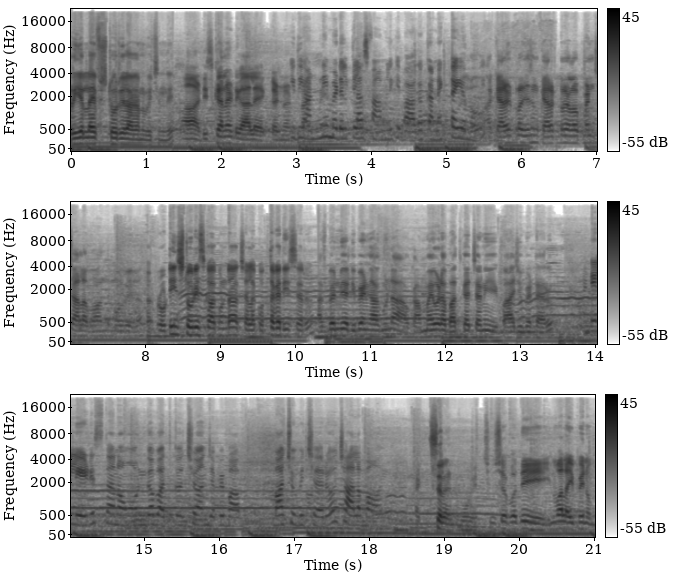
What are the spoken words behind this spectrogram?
రియల్ లైఫ్ స్టోరీ లాగా అనిపించింది. డిస్కనెక్ట్ కాలే ఎక్కడ నుండి. ఇది అన్ని మిడిల్ క్లాస్ ఫ్యామిలీకి బాగా కనెక్ట్ అయ్యే మూవీ. ఆ క్యారెక్టరైజేషన్ క్యారెక్టర్ డెవలప్మెంట్ చాలా బాగుంది మూవీలో. రొటీన్ స్టోరీస్ కాకుండా చాలా కొత్తగా తీశారు. హస్బెండ్ మీద డిపెండ్ కాకుండా ఒక అమ్మాయి కూడా బతకచ్చని బాగా చూపెట్టారు. అంటే లేడీస్ తన ఓన్గా బతకచ్చు అని చెప్పి బాగా బాగా చూపించారు. చాలా బాగుంది. ఎక్సలెంట్ మూవీ చూసే కొద్దీ ఇన్వాల్వ్ అయిపోయినాం.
